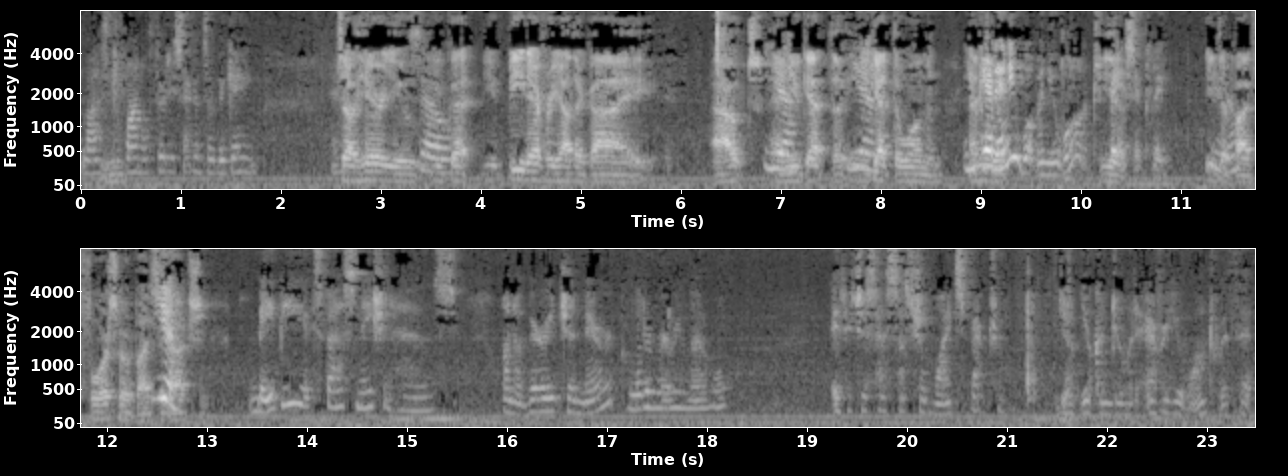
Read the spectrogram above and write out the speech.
last mm. final thirty seconds of the game. And So here you So- you get you beat every other guy out, Yeah. and you get the Yeah. you get the woman. you get any woman you want, Yeah. basically. either you know? by force or by seduction. Maybe its fascination has, on a very generic literary level, it just has such a wide spectrum. Yeah. You can do whatever you want with it,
